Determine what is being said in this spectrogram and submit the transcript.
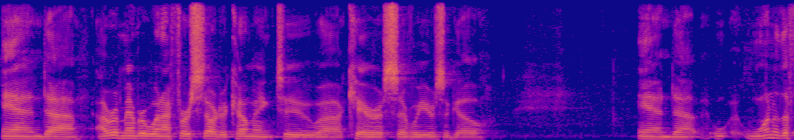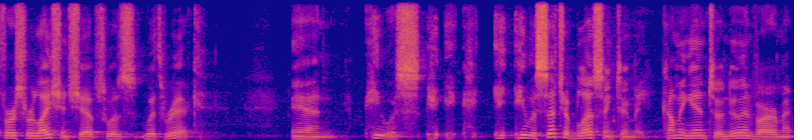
And uh, I remember when I first started coming to uh, several years ago, and uh, w- one of the first relationships was with Rick. And he was, he, he, he was such a blessing to me coming into a new environment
